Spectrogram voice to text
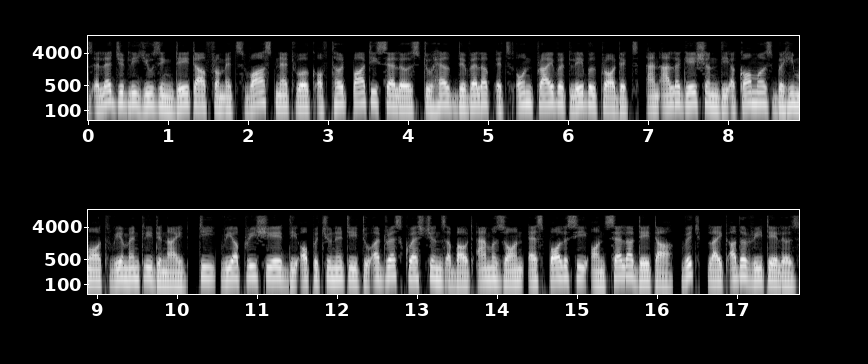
is allegedly using data from its vast network of third-party sellers to help develop its own private label products, an allegation the e-commerce behemoth vehemently denied. T. We appreciate the opportunity to address questions about Amazon's policy on seller data, which, like other retailers,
